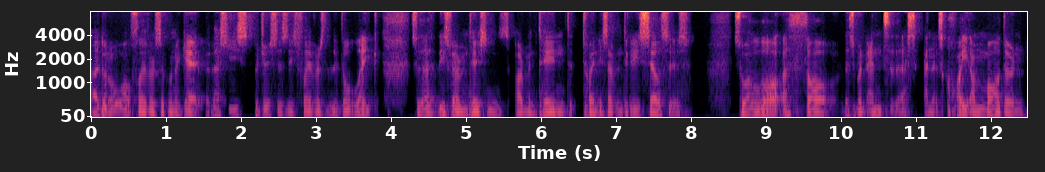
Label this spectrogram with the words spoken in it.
I don't know what flavors they're going to get, but this yeast produces these flavors that they don't like. So that these fermentations are maintained at 27 degrees Celsius. So a lot of thought has went into this, and it's quite a modern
